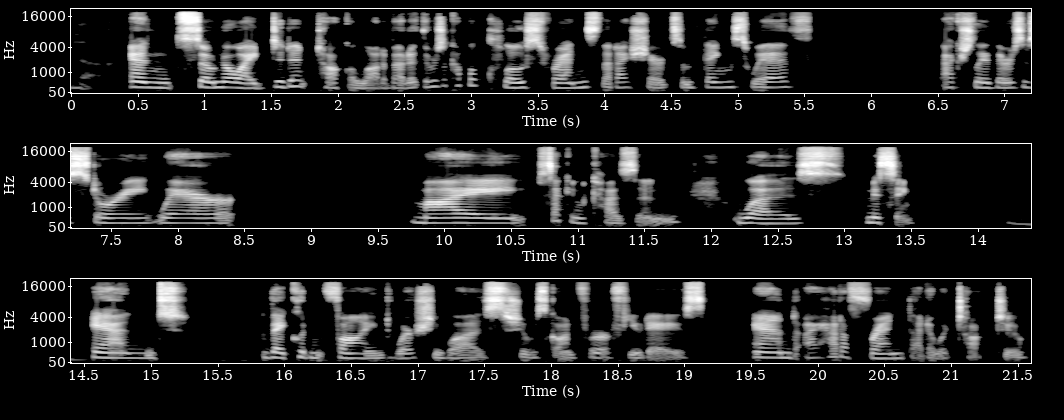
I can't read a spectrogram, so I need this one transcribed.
yeah. And so, no, I didn't talk a lot about it. There was a couple close friends that I shared some things with. Actually, there's a story where my second cousin was missing Mm. and they couldn't find where she was. She was gone for a few days. And I had a friend that I would talk to.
